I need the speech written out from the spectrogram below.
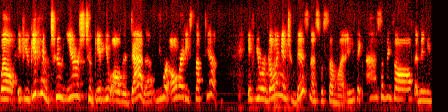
Well, if you give him two years to give you all the data, you were already sucked in. If you are going into business with someone and you think, ah, something's off, and then you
